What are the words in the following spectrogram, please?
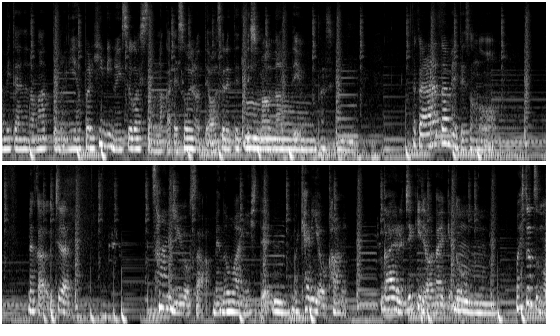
だみたいなのがあったのにやっぱり日々の忙しさの中でそういうのって忘れてってしまうなっていう。うん確かに。だから改めてそのなんかうちら30をさ目の前にして、うん。まあ、キャリアを考える時期ではないけど、うんうん。まあ、一つの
